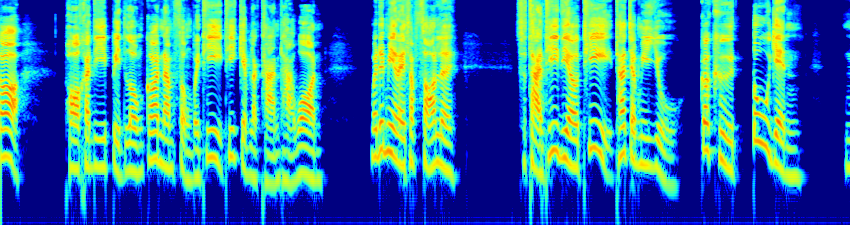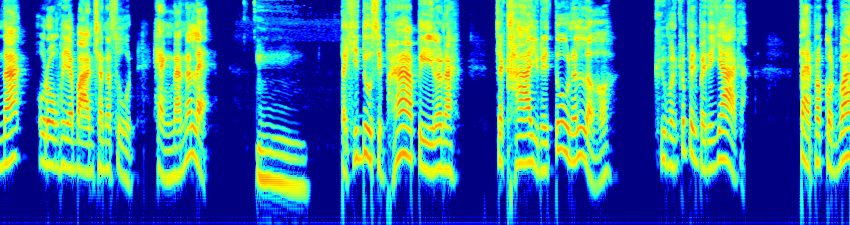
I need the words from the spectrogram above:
ก็พอคดีปิดลงก็นำส่งไปที่ที่เก็บหลักฐานถาวร ไม่ได้มีอะไรซับซ้อนเลย สถานที่เดียวที่ถ้าจะมีอยู่ก็คือตู้เย็นณ โรงพยาบาลชนสูตรแห่งนั้นนั่นแหละ อืม แต่คิดดู15ปีแล้วนะ จะคาอยู่ในตู้นั้นเหรอ คือมันก็เป็นไปได้ยากอะ่ะ แต่ปรากฏว่า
